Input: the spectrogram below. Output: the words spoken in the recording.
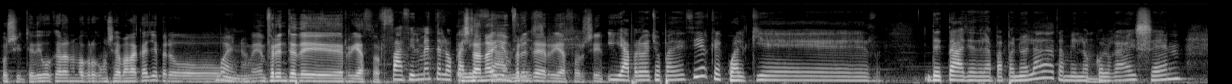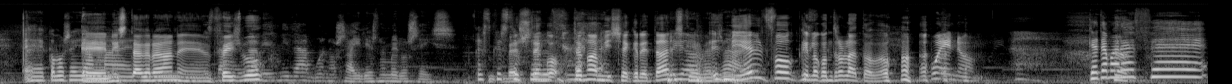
pues si te digo que ahora no me acuerdo cómo se llama la calle, pero Bueno. enfrente de Riazor. fácilmente localizables Están ahí enfrente de Riazor, sí. y aprovecho para decir que cualquier detalle de la Papá Noelada también lo colgáis en eh, cómo se llama En Instagram, en Facebook. En la avenida Buenos Aires, número 6. es que esto ¿Ves? es Tengo, el- tengo a mi secretaria, Es que es es, mi elfo que lo controla todo. Bueno, ¿qué te parece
